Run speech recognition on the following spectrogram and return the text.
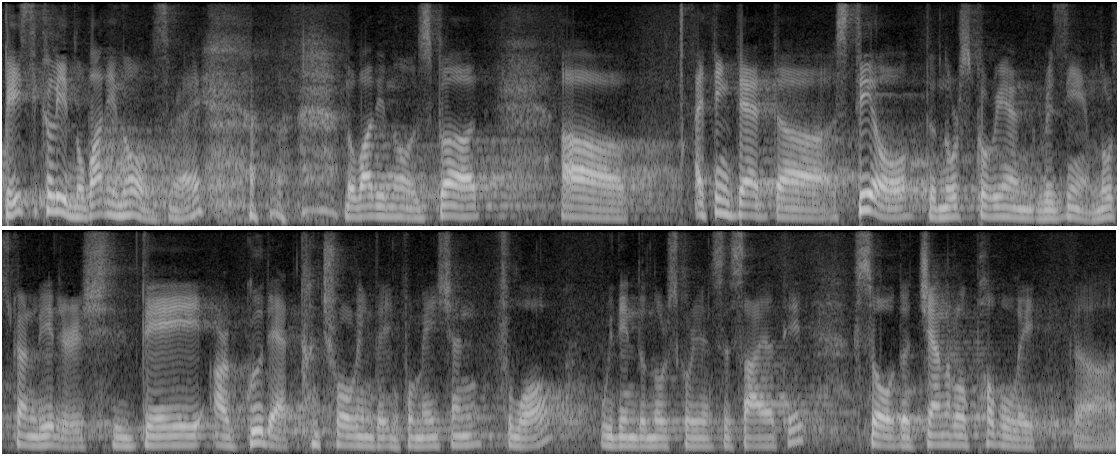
basically, nobody knows, right? nobody knows. But uh, I think that uh, still the North Korean regime, North Korean leaders, they are good at controlling the information flow within the North Korean society. So the general public uh,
